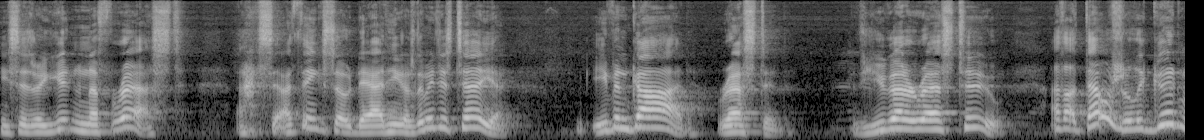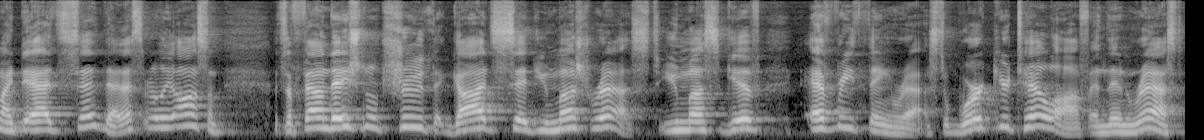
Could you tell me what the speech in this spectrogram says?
he says, Are you getting enough rest? I said, I think so, Dad. He goes, Let me just tell you, even God rested. You got to rest too. I thought that was really good. My dad said that. That's really awesome. It's a foundational truth that God said you must rest. You must give everything rest. Work your tail off and then rest.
